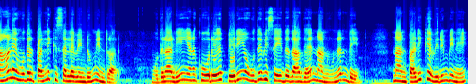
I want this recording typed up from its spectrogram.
நாளை முதல் பள்ளிக்கு செல்ல வேண்டும் என்றார். முதலாளி எனக்கு ஒரு பெரிய உதவி செய்ததாக நான் உணர்ந்தேன். நான் படிக்க விரும்பினேன்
